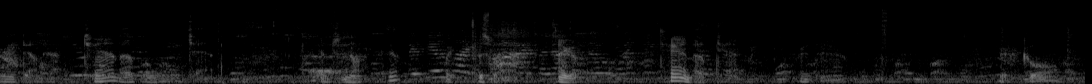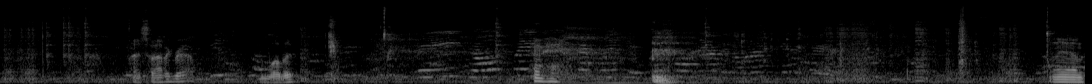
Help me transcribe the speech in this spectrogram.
Right down there. 10 up, only 10. It's not. Yeah. Wait, this way. There you go. 10 up, 10. Right there. Very cool. Nice autograph. Love it. Okay. And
